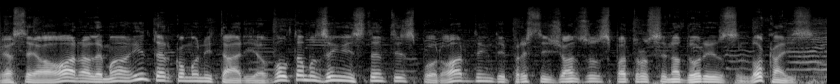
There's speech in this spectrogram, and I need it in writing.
Esta é a Hora Alemã Intercomunitária. Voltamos em instantes por ordem de prestigiosos patrocinadores locais.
